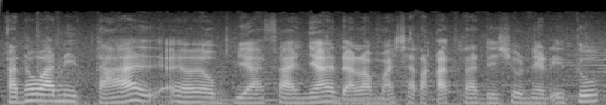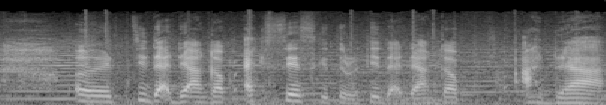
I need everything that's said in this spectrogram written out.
Karena wanita eh, biasanya dalam masyarakat tradisional itu eh, tidak dianggap eksis gitu loh, tidak dianggap ada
